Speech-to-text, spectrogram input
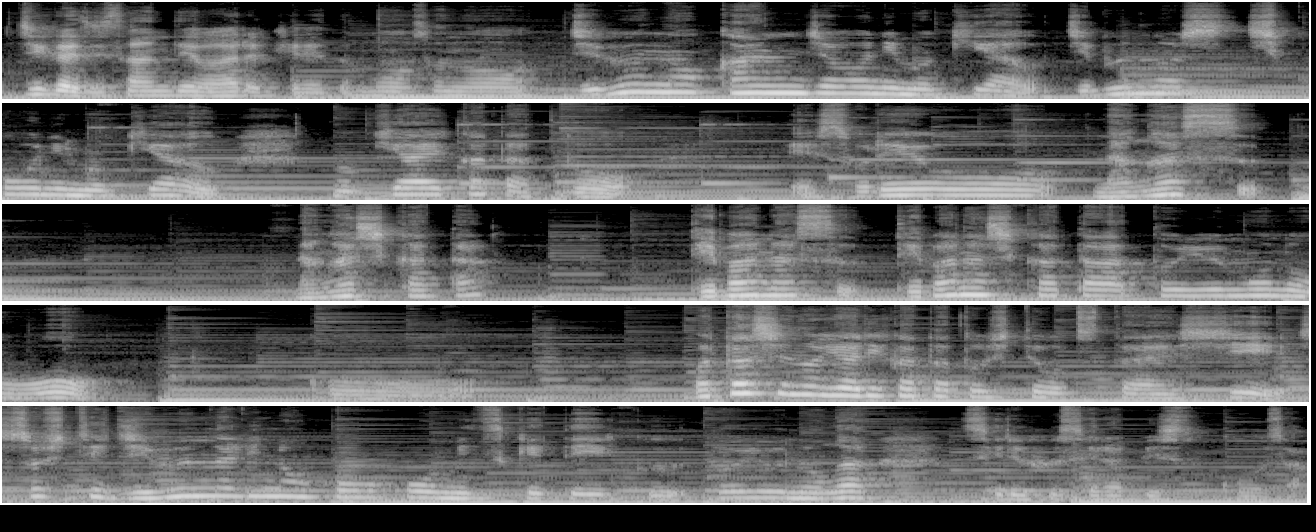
自画自賛ではあるけれどもその自分の感情に向き合う自分の思考に向き合う向き合い方とそれを流す流し方手放す手放し方というものをこう私のやり方としてお伝えしそして自分なりの方法を見つけていくというのがセルフセラピスト講座。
